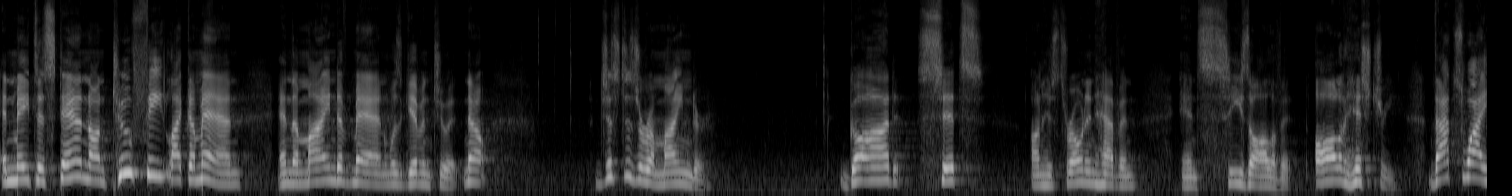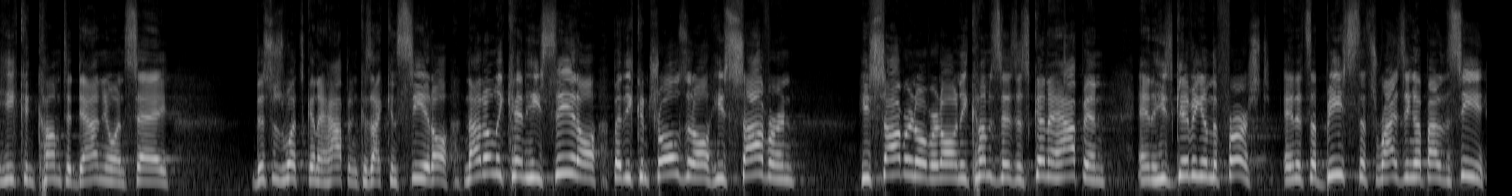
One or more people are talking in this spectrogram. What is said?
and made to stand on two feet like a man, and the mind of man was given to it. Now, just as a reminder, God sits on his throne in heaven and sees all of it, all of history. That's why he can come to Daniel and say, This is what's going to happen because I can see it all. Not only can he see it all, but he controls it all. He's sovereign. He's sovereign over it all. And he comes and says, It's going to happen. And he's giving him the first. And it's a beast that's rising up out of the sea.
